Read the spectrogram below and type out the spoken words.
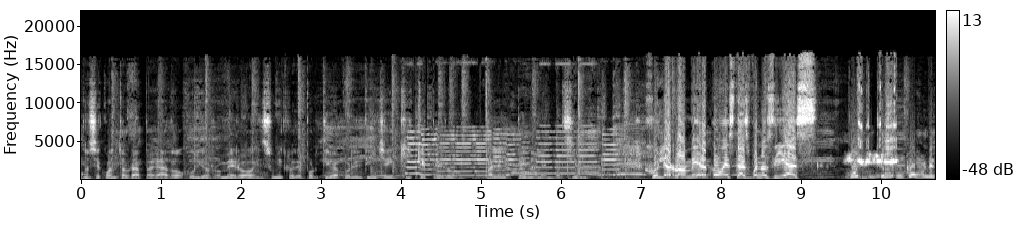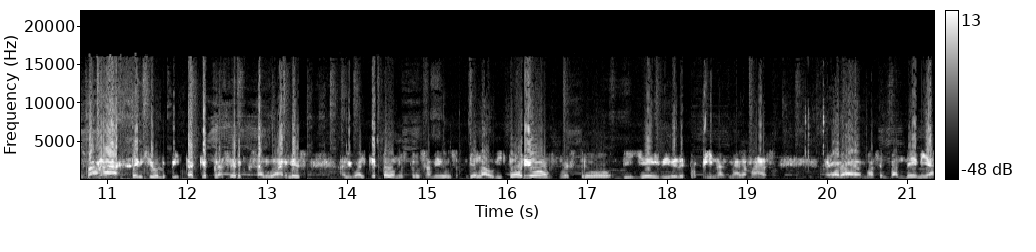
no sé cuánto habrá pagado Julio Romero en su micro deportiva por el DJ Quique, pero vale la pena la inversión. Julio Romero, ¿cómo estás? Buenos días. Muy bien, ¿cómo les va? Sergio Lupita, qué placer saludarles. al igual que todos nuestros amigos del auditorio. Nuestro DJ vive de propinas, nada más. Ahora más en pandemia.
